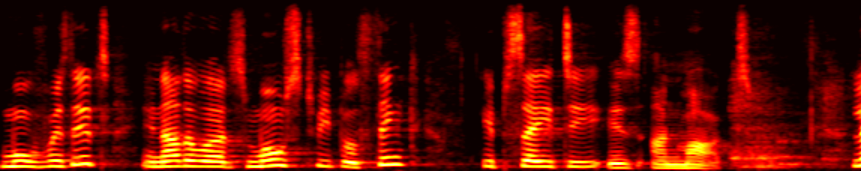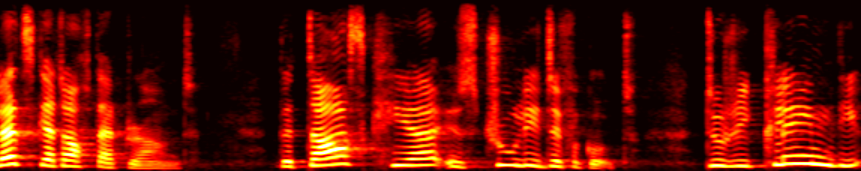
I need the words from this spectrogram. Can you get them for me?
move with it. In other words, most people think ipseity is unmarked. Let's get off that ground. The task here is truly difficult to reclaim the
